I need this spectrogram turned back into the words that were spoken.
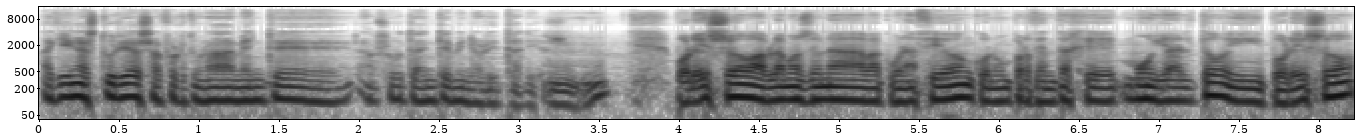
aquí en Asturias afortunadamente absolutamente minoritarios. Por eso hablamos de una vacunación con un porcentaje muy alto y por eso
